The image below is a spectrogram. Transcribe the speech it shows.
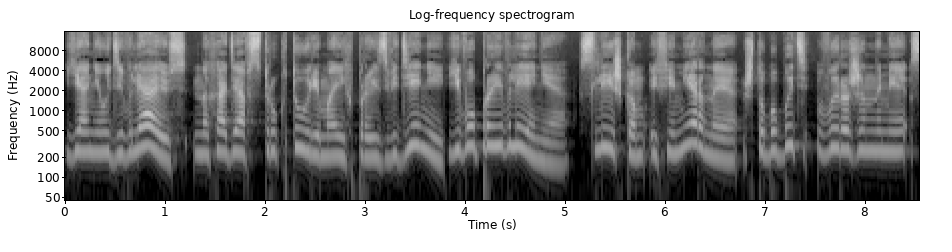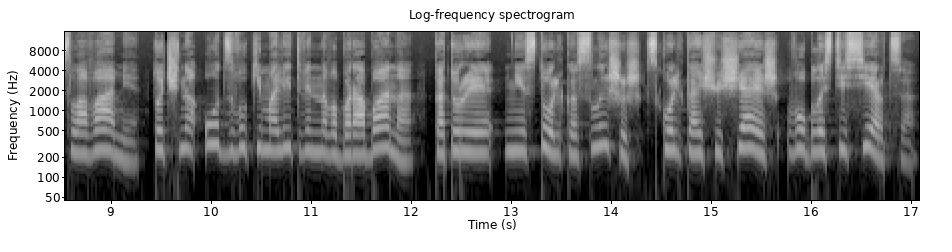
Я не удивляюсь, находя в структуре моих произведений его проявления, слишком эфемерные, чтобы быть выраженными словами, точно отзвуки молитвенного барабана, которые не столько слышишь, сколько ощущаешь в области сердца.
